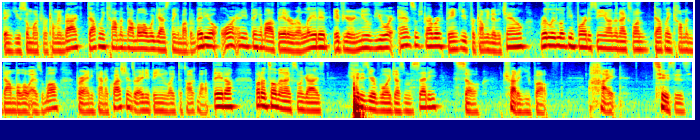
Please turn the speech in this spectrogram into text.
thank you so much for coming back. Definitely comment down below what you guys think about the video or anything about Theta related. If you're a new viewer and subscriber, thank you for coming to the channel. Really looking forward to seeing you on the next one. Definitely comment down below as well for any kind of questions or anything you'd like to talk about Theta. But until the next one, guys, it is your boy Justin Pacete. So try to keep up. Height. Deuces.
